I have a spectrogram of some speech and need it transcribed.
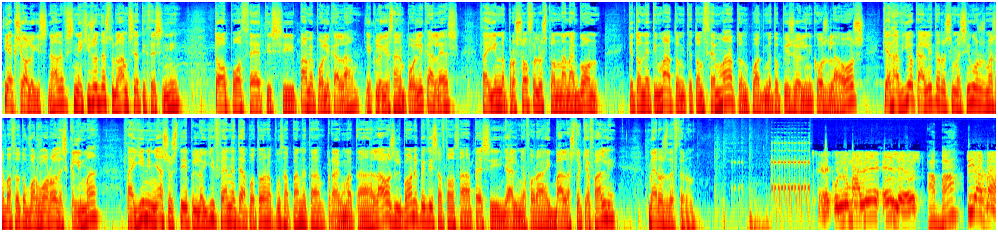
οι αξιόλογοι συνάδελφοι, συνεχίζοντας του Λάμψια τη χθεσινή τοποθέτηση. Πάμε πολύ καλά. Οι εκλογές θα είναι πολύ καλές. Θα γίνουν προς όφελος των αναγκών και των ετοιμάτων και των θεμάτων που αντιμετωπίζει ο ελληνικός λαός και θα βγει ο καλύτερος, είμαι σίγουρος, μέσα από αυτό το βορβορόδε κλίμα. Θα γίνει μια σωστή επιλογή, φαίνεται από τώρα που θα πάνε τα πράγματα. Λαός λοιπόν, επειδή σε αυτόν θα πέσει για άλλη μια φορά η μπάλα στο κεφάλι, μέρος δεύτερον. Ρε κουνούμαλε, έλεος. Αμπά. Τι αμπά.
